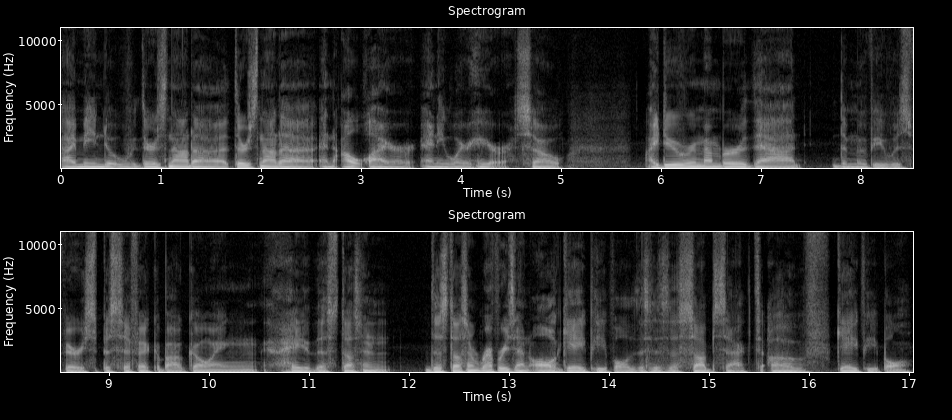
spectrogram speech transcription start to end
I mean, there's not a there's not a an outlier anywhere here. So I do remember that the movie was very specific about going, "Hey, this doesn't this doesn't represent all gay people. This is a subsect of gay people."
